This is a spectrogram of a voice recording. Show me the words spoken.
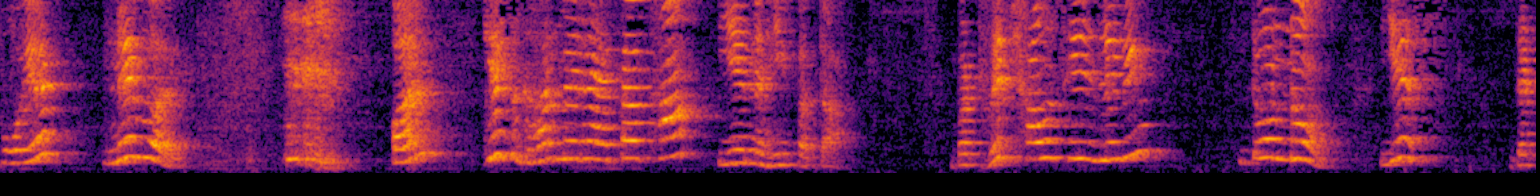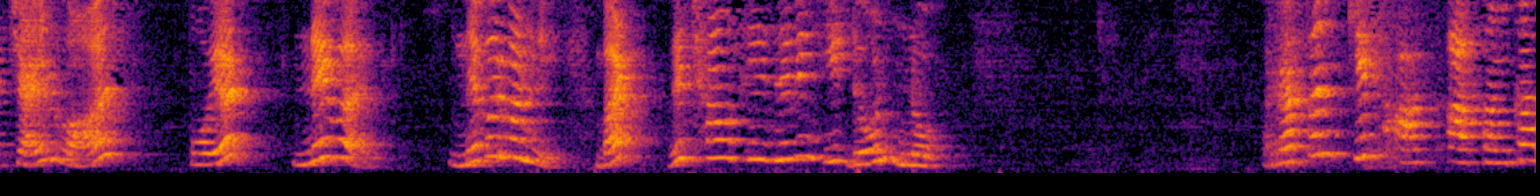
poet never. पर किस घर में रहता था, ये नहीं पता। But which house he is living don't know yes that child was poet never never only but which house he is living he don't know Ratan किस आशंका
